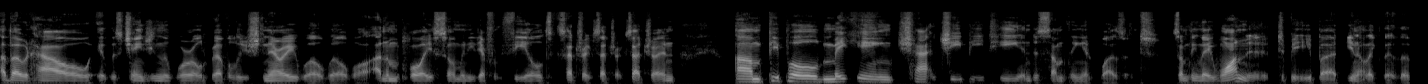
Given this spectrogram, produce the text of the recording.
about how it was changing the world revolutionary will will will unemploy so many different fields et cetera et cetera et cetera and um, people making chat gpt into something it wasn't something they wanted it to be but you know like the the,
